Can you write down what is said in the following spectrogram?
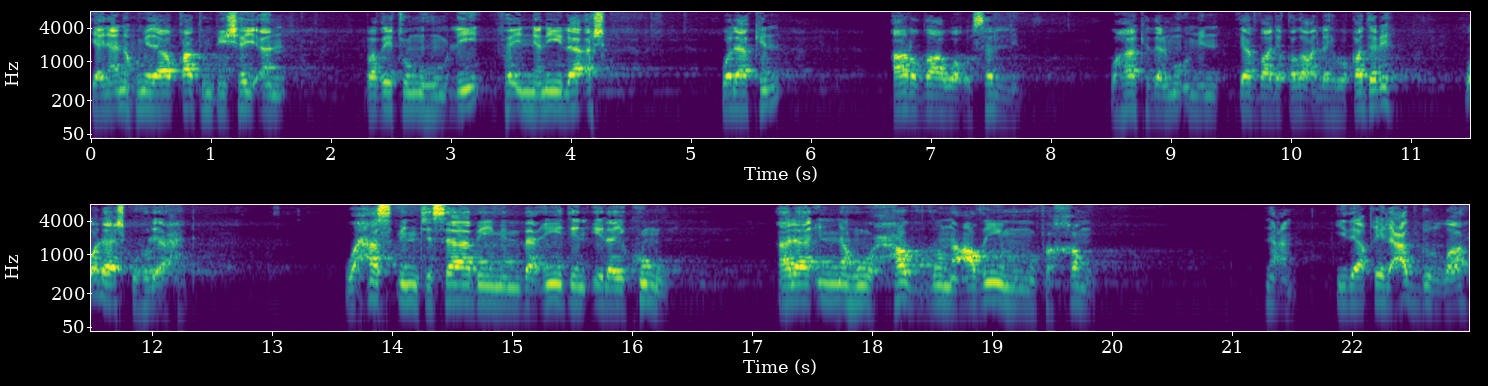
يعني أنكم إذا أوقعتم في شيئا رضيتموه لي فإنني لا أشكو ولكن أرضى وأسلم. وهكذا المؤمن يرضى لقضاء الله وقدره ولا يشكوه لأحد. وحسب انتسابي من بعيد إليكم ألا إنه حظ عظيم مفخم. نعم إذا قيل عبد الله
